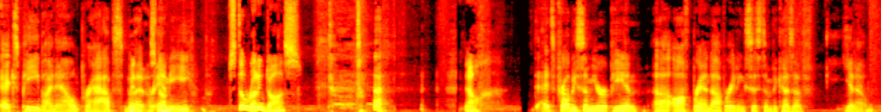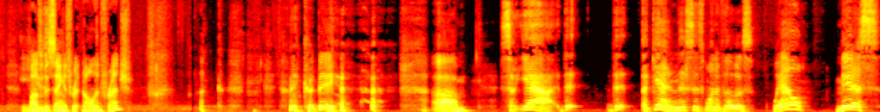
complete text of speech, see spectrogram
XP by now, perhaps, but Windows, or no. ME. still running DOS. no, It's probably some European uh, off-brand operating system because of you know. Possibly saying stuff. it's written all in French. it could be. um, so yeah, the the again, this is one of those. Well, miss,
